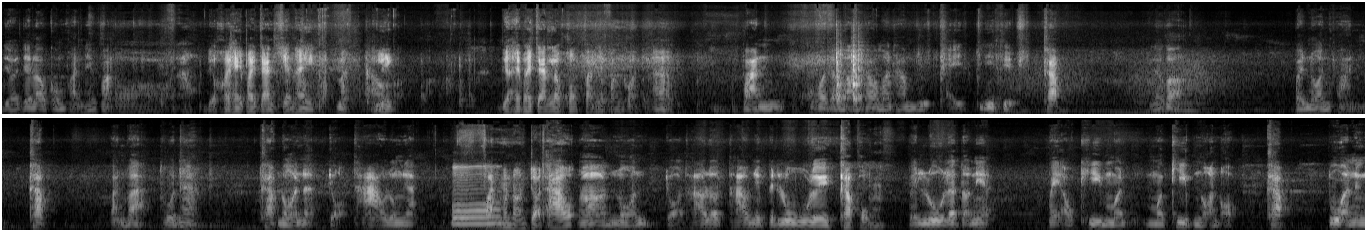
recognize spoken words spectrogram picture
เดี๋ยวจะเล่าความฝันให้ฟังอ๋อเอาเดี๋ยวค่อยให้พระอาจารย์เขียนให้มาเอาเลขเดี๋ยวให้พระอาจารย์เล่าความฝันให้ฟังก่อน อ่าฝันเพราะว่าจะบ่าวเข้ามาทำอยู่ไอ้นี่เสร็จครับ แล้วก็ไปนอนฝัน ครับ ฝันว่าโทษนะครับนอนน่ะเจาะเท้าตรงเนี้ยอืมฝันว่านอนเจาะเท้าอ่านอนเจาะเท้าแล้วเท้าเนี่ยเป็นรูเลย ครับผม เป็นรูแล้วตอนเนี้ย ไปเอาครีมมามาคีบหนอนออก ครับ ตัวหนึ่ง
